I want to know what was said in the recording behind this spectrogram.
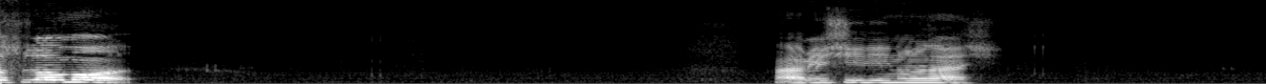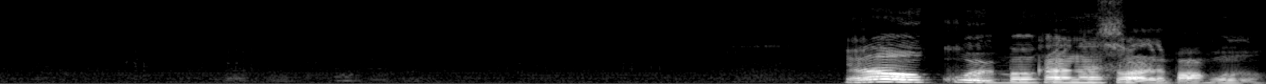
Oslo, mă! Am ieșit din oraș. Era o culbă ca nasoală pe acolo.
